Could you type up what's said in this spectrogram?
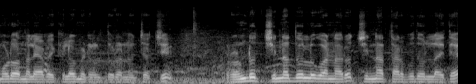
మూడు వందల యాభై కిలోమీటర్ల దూరం నుంచి వచ్చి రెండు చిన్న దూళ్ళు కొన్నారు. చిన్న తరపు దూళ్ళు అయితే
